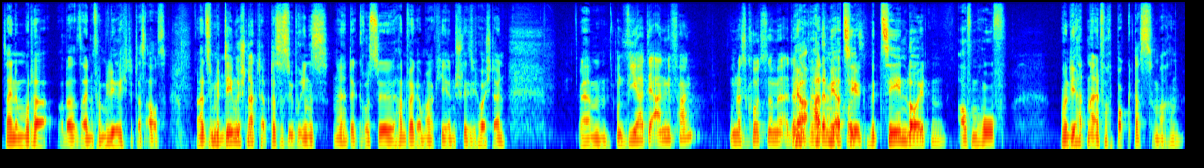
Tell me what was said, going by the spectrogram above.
seine Mutter oder seine Familie richtet das aus. Und als ich Mhm. mit dem geschnackt habe, das ist übrigens ne, der größte Handwerkermarkt hier in Schleswig-Holstein, ähm, Und wie hat der angefangen? Um das kurz noch mit, ja, hat er mir einmal kurz- erzählt, mit zehn Leuten auf dem Hof. Und die hatten einfach Bock, das zu machen.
